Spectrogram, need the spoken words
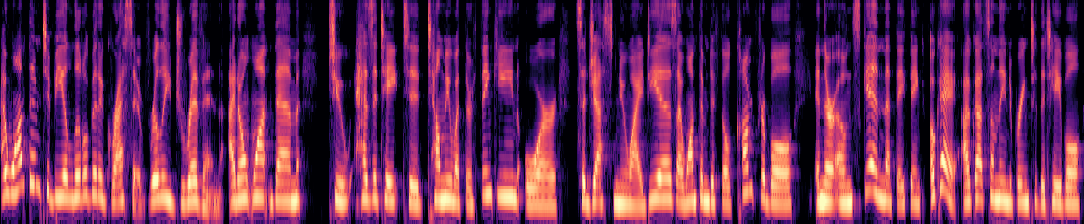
I want them to be a little bit aggressive, really driven. I don't want them to hesitate to tell me what they're thinking or suggest new ideas. I want them to feel comfortable in their own skin that they think, okay, I've got something to bring to the table.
